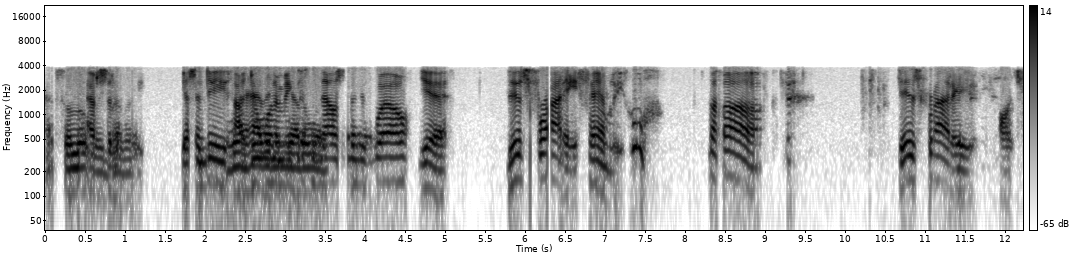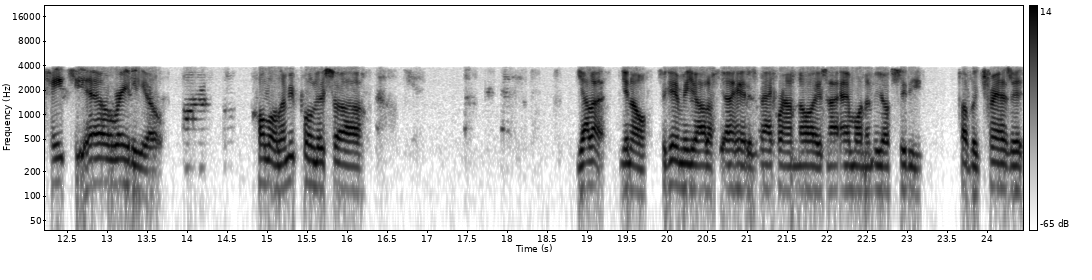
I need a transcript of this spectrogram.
Absolutely, brother. Absolutely. Yes, indeed. Wouldn't I do want to make this way. announcement as well. Yeah. This Friday, family. Whew. this Friday on KTL Radio. Hold on, let me pull this. uh Y'all, you know, forgive me, y'all, if y'all hear this background noise. I am on the New York City public transit.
